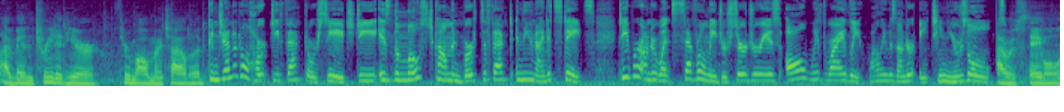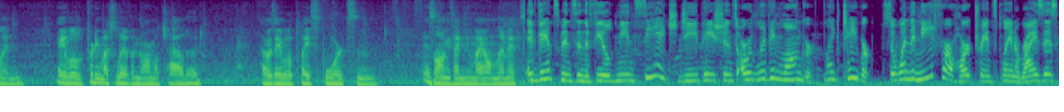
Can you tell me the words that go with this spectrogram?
I've been treated here through all my childhood. Congenital heart defect, or CHD, is the most common birth defect in the United States. Tabor underwent several major surgeries, all with Riley, while he was under 18 years old. I was stable and able to pretty much live a normal childhood. I was able to play sports and as long as I knew my own limits. Advancements in the field mean CHD patients are living longer, like Tabor. So when the need for a heart transplant arises,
